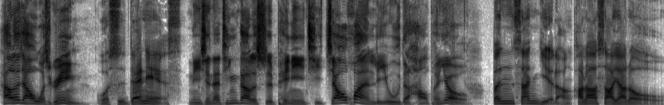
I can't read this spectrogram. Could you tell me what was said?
Hello，大家好，我是 Green，我是 Dennis。你现在听到的是陪你一起交换礼物的好朋友——奔山野狼阿拉萨亚喽。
